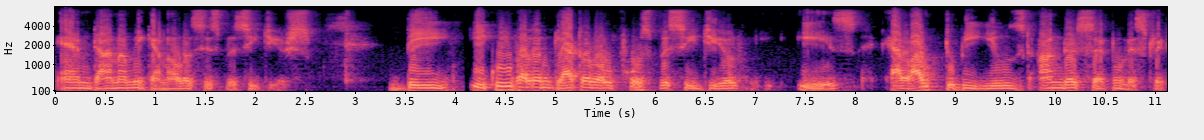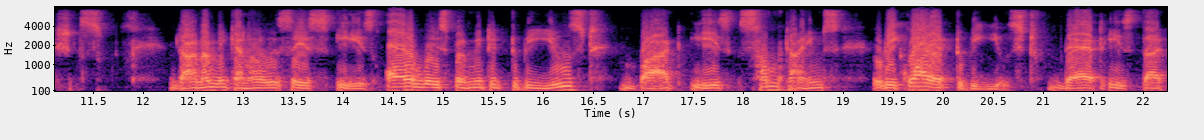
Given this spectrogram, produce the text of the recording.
and dynamic analysis procedures the equivalent lateral force procedure is allowed to be used under certain restrictions. Dynamic analysis is always permitted to be used, but is sometimes required to be used. That is the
